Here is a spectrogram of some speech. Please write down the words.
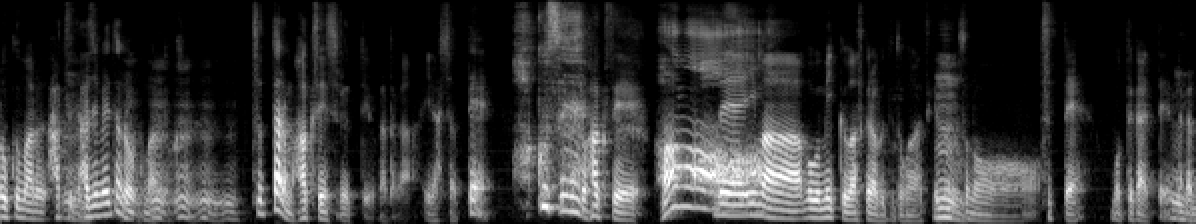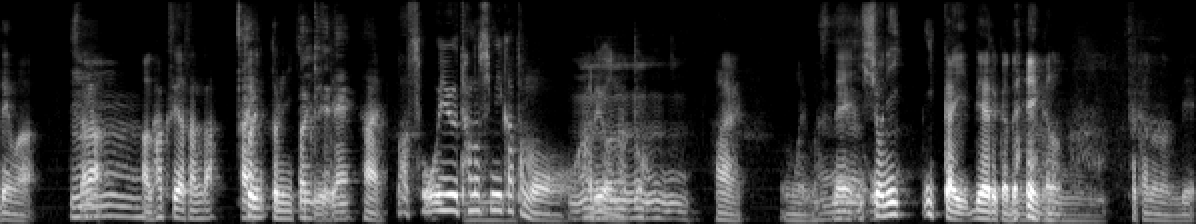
60初,、うん。初めての60とか、うんうんうん。うん釣ったらもう剥製するっていう方がいらっしゃって、白製そう剥製はあ。で今僕ミックバスクラブってところなんですけど、うん。その釣って持って帰ってうん。なんか電話したら、うん。あの剥製屋さんがはい。取り,、取りに来てくれて。ね。はい。まあ、そういう楽しみ方もあるようなと、はい、思いますね。ね。一緒に一回出会えるか出うん会えんかの魚なんで、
